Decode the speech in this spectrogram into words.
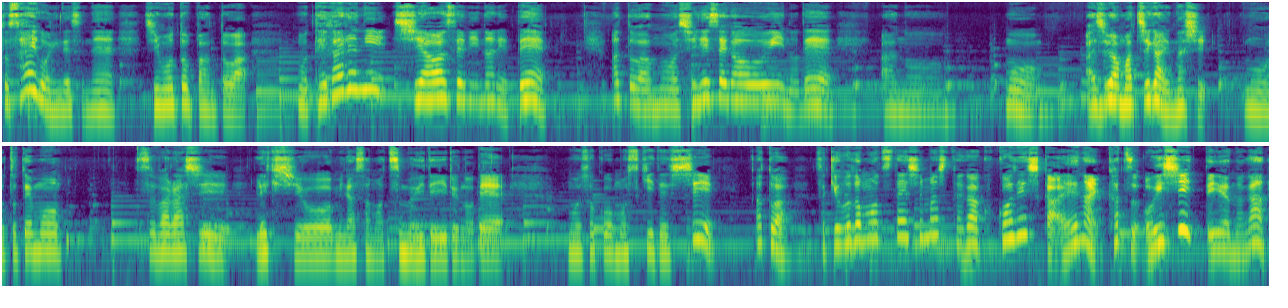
と最後にですね地元パンとはもう手軽に幸せになれてあとはもう老舗が多いのであのもう味は間違いなしもうとても素晴らしい歴史を皆様紡いでいるのでもうそこも好きですしあとは先ほどもお伝えしましたがここでしか会えないかつ美味しいっていうのが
